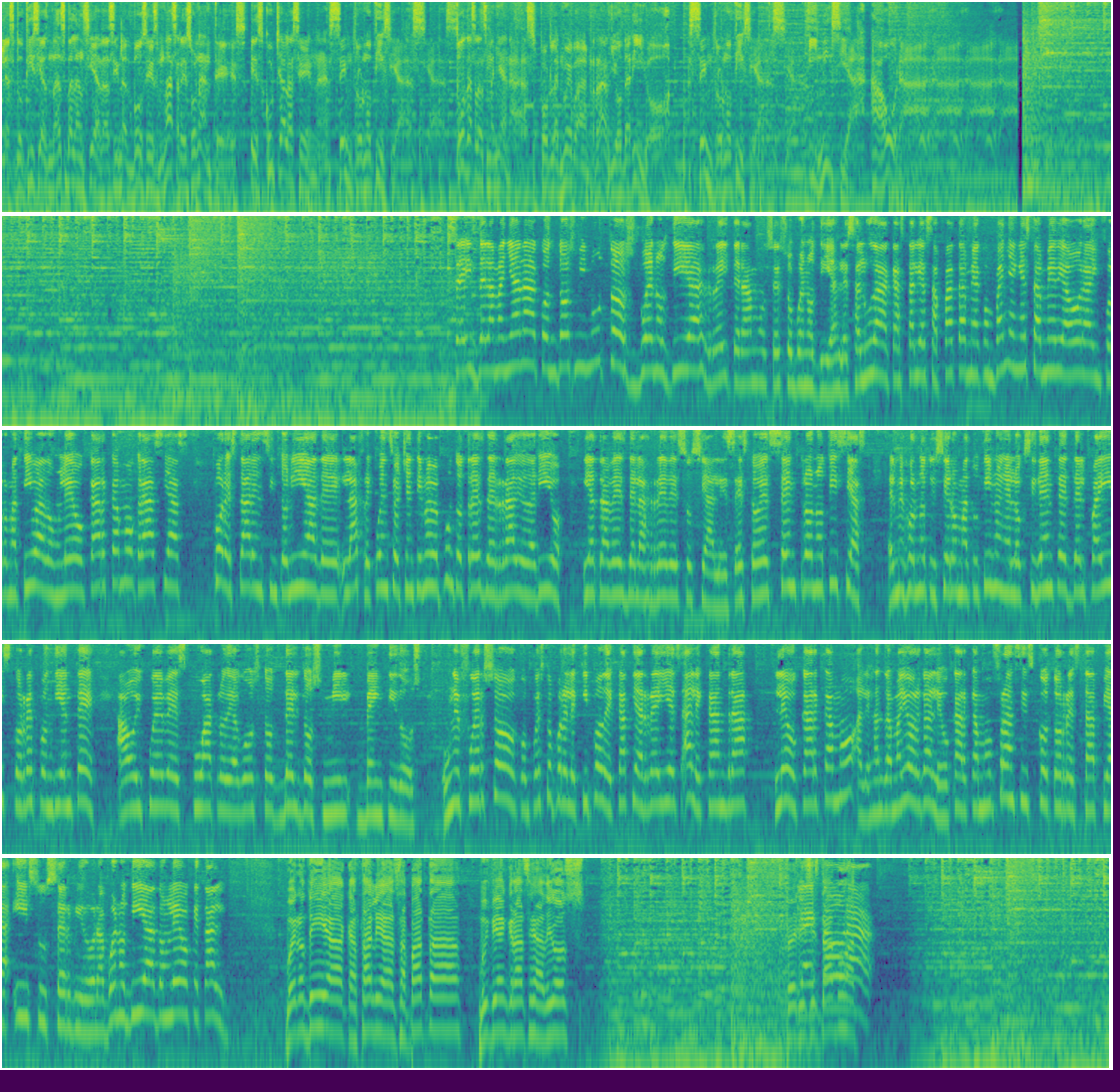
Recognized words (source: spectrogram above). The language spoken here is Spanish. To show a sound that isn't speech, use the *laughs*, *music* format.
Las noticias más balanceadas y las voces más resonantes. Escúchalas en Centro Noticias. Todas las mañanas por la nueva Radio Darío. Centro Noticias. Inicia ahora. 6 de la mañana con dos minutos. Buenos días, reiteramos esos buenos días. Les saluda a Castalia Zapata. Me acompaña en esta media hora informativa don Leo Cárcamo. Gracias por estar en sintonía de la frecuencia 89.3 de Radio Darío y a través de las redes sociales. Esto es Centro Noticias, el mejor noticiero matutino en el occidente del país correspondiente a hoy jueves 4 de agosto del 2022. Un esfuerzo compuesto por el equipo de Katia Reyes, Alejandra Leo Cárcamo, Alejandra Mayorga, Leo Cárcamo, Francisco Torres Tapia y su servidora. Buenos días, don Leo, ¿qué tal? Buenos días, Castalia Zapata. Muy bien, gracias a Dios. Felicitamos a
